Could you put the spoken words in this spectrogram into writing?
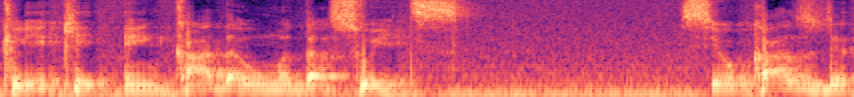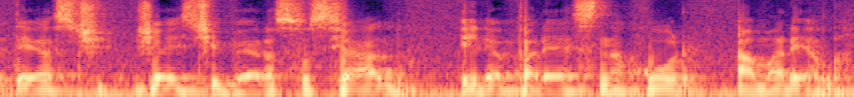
Clique em cada uma das suítes. Se o caso de teste já estiver associado, ele aparece na cor amarela.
